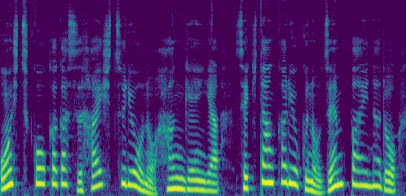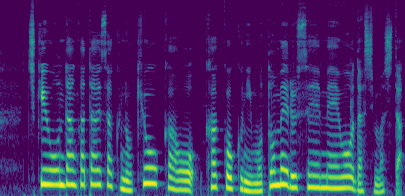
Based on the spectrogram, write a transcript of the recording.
温室効果ガス排出量の半減や石炭火力の全廃など地球温暖化対策の強化を各国に求める声明を出しました。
